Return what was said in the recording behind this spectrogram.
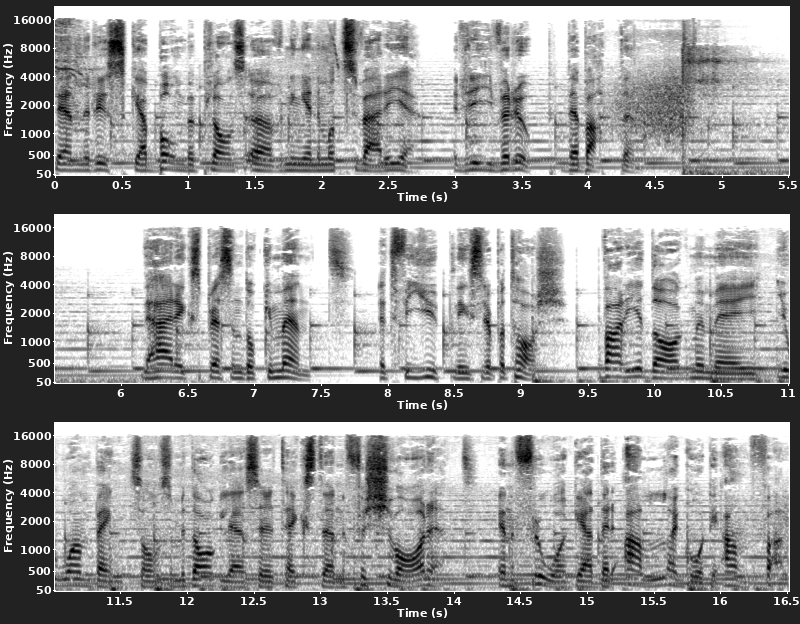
Den ryska bombplansövningen mot Sverige river upp debatten. Det här är Expressen Dokument, ett fördjupningsreportage. Varje dag med mig, Johan Bengtsson, som idag läser texten Försvaret. En fråga där alla går till anfall.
